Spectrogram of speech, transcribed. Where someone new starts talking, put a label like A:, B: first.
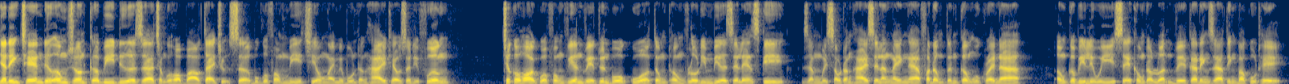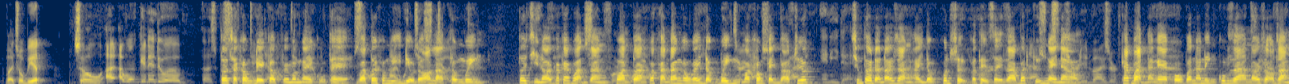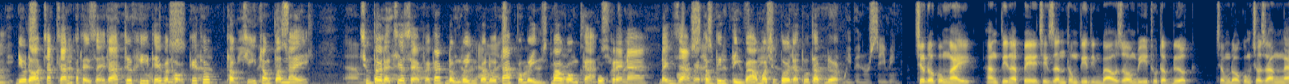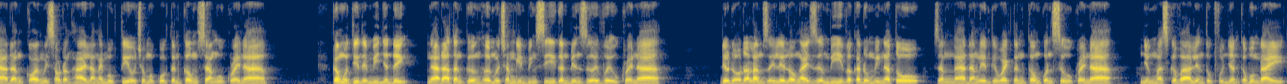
A: Nhận định trên được ông John Kirby đưa ra trong cuộc họp báo tại trụ sở Bộ Quốc phòng Mỹ chiều ngày 14 tháng 2 theo giờ địa phương. Trước câu hỏi của phóng viên về tuyên bố của Tổng thống Volodymyr Zelensky rằng 16 tháng 2 sẽ là ngày Nga phát động tấn công Ukraine, ông Kirby lưu ý sẽ không thảo luận về các đánh giá tình báo cụ thể và cho biết.
B: Tôi sẽ không đề cập về một ngày cụ thể và tôi không nghĩ điều đó là thông minh. Tôi chỉ nói với các bạn rằng hoàn toàn có khả năng ông ấy động binh mà không cảnh báo trước. Chúng tôi đã nói rằng hành động quân sự có thể xảy ra bất cứ ngày nào. Các bạn đã nghe Cố vấn An ninh Quốc gia nói rõ rằng điều đó chắc chắn có thể xảy ra trước khi Thế vận hội kết thúc, thậm chí trong tuần này. Chúng tôi đã chia sẻ với các đồng minh và đối tác của mình, bao gồm cả Ukraine, đánh giá về thông tin tình báo mà chúng tôi đã thu thập được.
A: Trước đó cùng ngày, hãng tin AP trích dẫn thông tin tình báo do Mỹ thu thập được, trong đó cũng cho rằng Nga đang coi 16 tháng 2 là ngày mục tiêu cho một cuộc tấn công sang Ukraine. Các nguồn tin tại Mỹ nhận định Nga đã tăng cường hơn 100.000 binh sĩ gần biên giới với Ukraine. Điều đó đã làm dấy lên lo ngại giữa Mỹ và các đồng minh NATO rằng Nga đang lên kế hoạch tấn công quân sự Ukraine, nhưng Moscow liên tục phủ nhận cáo buộc này.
